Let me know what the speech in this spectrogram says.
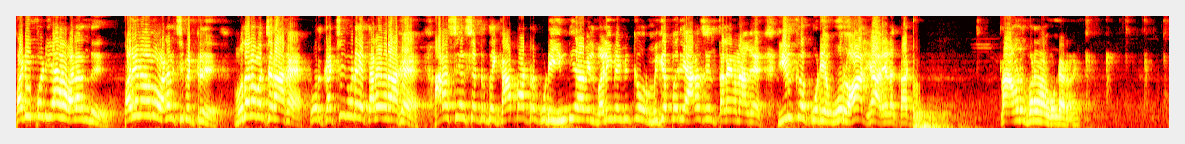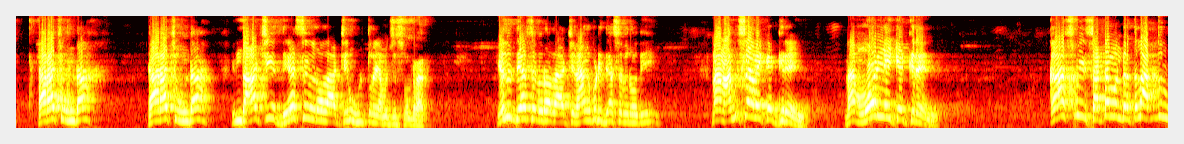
படிப்படியாக வளர்ந்து பரிணாம வளர்ச்சி பெற்று முதலமைச்சராக ஒரு கட்சியினுடைய தலைவராக அரசியல் சட்டத்தை காப்பாற்றக்கூடிய இந்தியாவில் வலிமை மிக்க ஒரு மிகப்பெரிய அரசியல் தலைவனாக இருக்கக்கூடிய ஒரு ஆள் யார் என காட்டு. நான் அவனுக்கு பிறகு நான் கொண்டாடுறேன். யாராச்சும் உண்டா? யாராச்சும் உண்டா? இந்த ஆட்சியை தேச விரோத ஆட்சின்னு உள்துறை அமைச்சர் சொல்கிறார் எது தேச விரோத ஆட்சி? நாங்கள் எப்படி தேச விரோதி நான் அமித்ஷாவை கேட்கிறேன். நான் மோடியை கேட்கிறேன். காஷ்மீர் சட்டமன்றத்தில் அப்துல்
